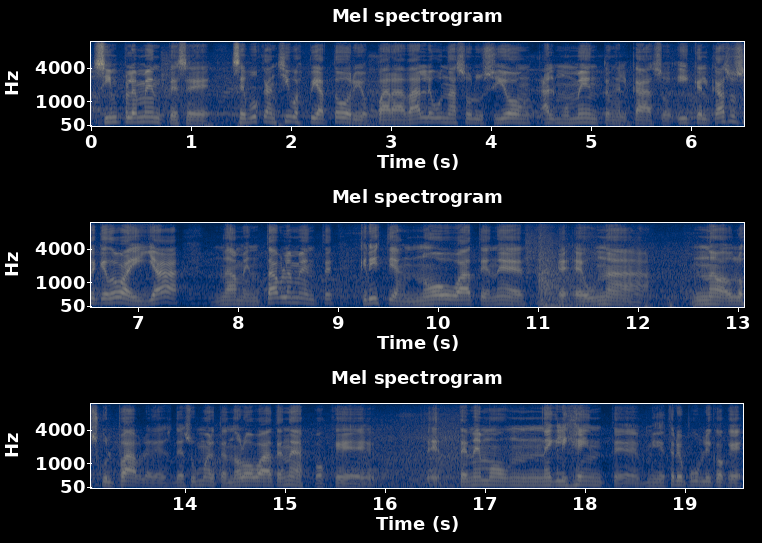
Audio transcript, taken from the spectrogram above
simplemente se, se buscan chivos expiatorios para darle una solución al momento en el caso y que el caso se quedó ahí. Ya lamentablemente Cristian no va a tener eh, eh, una, los culpables de, su muerte, no lo va a tener porque eh, tenemos un negligente Ministerio Público que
